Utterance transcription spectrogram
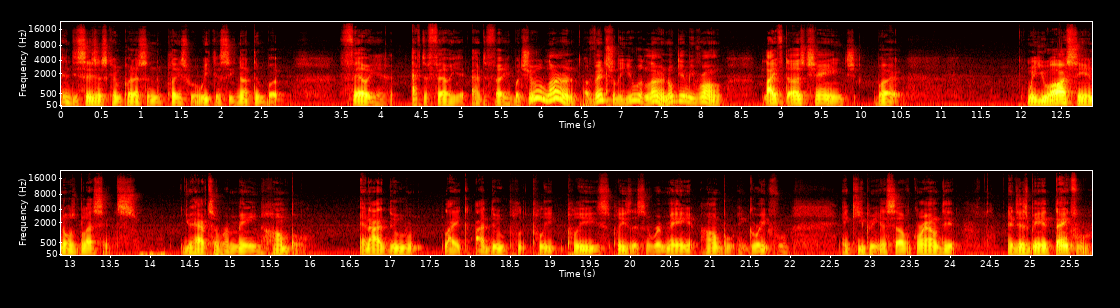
and decisions can put us in the place where we can see nothing but failure after failure after failure. But you'll learn. Eventually, you will learn. Don't get me wrong. Life does change. But when you are seeing those blessings, you have to remain humble. And I do, like, I do, please, please, please listen, remain humble and grateful and keeping yourself grounded and just being thankful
